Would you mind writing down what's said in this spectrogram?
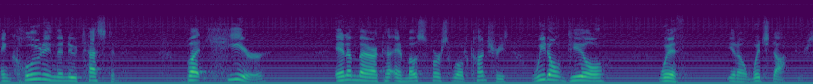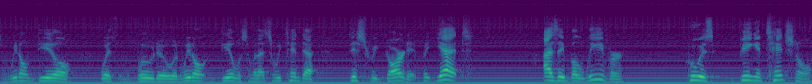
including the New Testament. But here in America and most first world countries, we don't deal with, you know, witch doctors. And we don't deal with voodoo and we don't deal with some of that. So we tend to disregard it. But yet, as a believer who is being intentional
